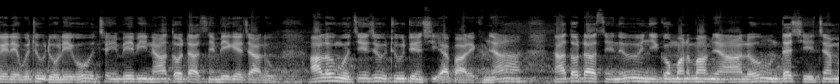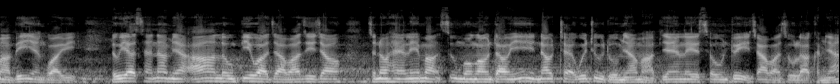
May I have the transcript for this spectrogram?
ခဲ့တဲ့ဝတ္ထုတိုလေးကိုအချိန်ပေးပြီးနားတော်တာဆင်ပေးခဲ့ကြလို့အားလုံးကိုကျေးဇူးအထူးတင်ရှိအပ်ပါတယ်ခင်ဗျာနားတော်တာဆင်သူညီကောင်မောင်နှမများအားလုံးတက်ရှိကျမ်းမာပေးရန်ကွာ၍လူရဆန္ဒများအားလုံးပြေဝကြပါစေကြောင်းကျွန်တော်ဟန်လင်းမှစုမုံကောင်တောင်းရင်နောက်ထပ်ဝတ္ထုတိုများမှာပြန်လဲဆုံတွေ့ကြပါစို့လားခင်ဗျာ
